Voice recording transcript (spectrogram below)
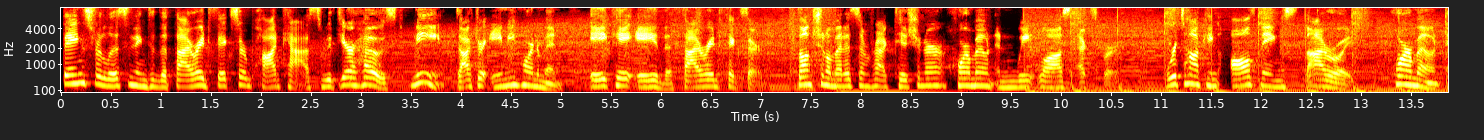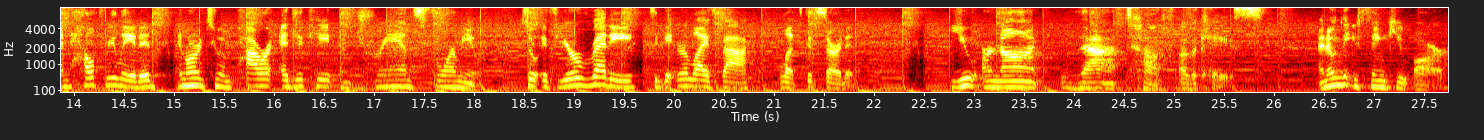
Thanks for listening to the Thyroid Fixer podcast with your host, me, Dr. Amie Hornaman, AKA the Thyroid Fixer, functional medicine practitioner, hormone and weight loss expert. We're talking all things thyroid, hormone, and health related in order to empower, educate, and transform you. So if you're ready to get your life back, let's get started. You are not that tough of a case. I know that you think you are.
